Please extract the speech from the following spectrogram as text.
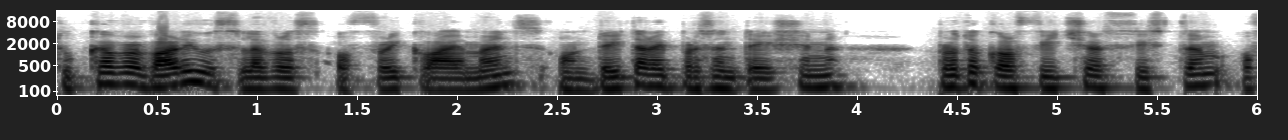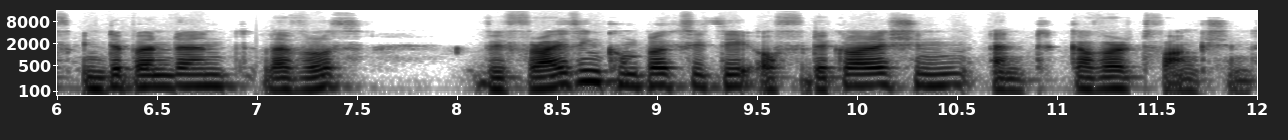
To cover various levels of requirements on data representation, protocol features system of independent levels with rising complexity of declaration and covered functions.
